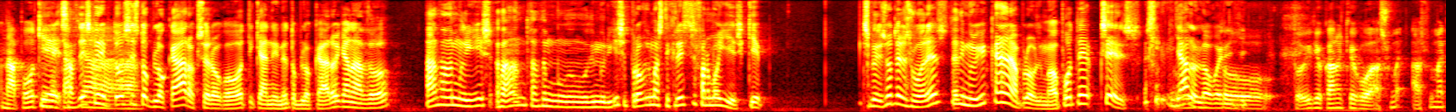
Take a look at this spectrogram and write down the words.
να πω και σε κάποια... αυτές τις περιπτώσεις τον μπλοκάρω, ξέρω εγώ, ό,τι και αν είναι, τον μπλοκάρω για να δω αν θα, δημιουργήσει, αν θα μου δημιουργήσει πρόβλημα στη χρήση της εφαρμογής. Και τις περισσότερες φορές δεν δημιουργεί κανένα πρόβλημα. Οπότε ξέρεις, για άλλο λόγο είναι το, Το ίδιο κάνω και εγώ. Α πούμε, ας πούμε,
